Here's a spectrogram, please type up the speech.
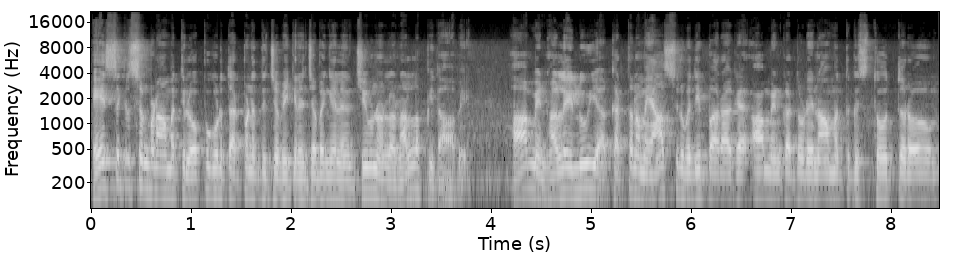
ஏசு கிறிஸ்தன் நாமத்தில் ஒப்பு கொடுத்து அர்ப்பணத்தை ஜெபிக்கிறேன். ஜெபங்கள் என் ஜீவனுள்ள நல்ல பிதாவே. ஆமீன். ஹலை லூயா கர்த்த நம்மை ஆசீர்வதிப்பாராக. ஆமீன். கர்த்தோடைய நாமத்துக்கு ஸ்தோத்திரம்.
